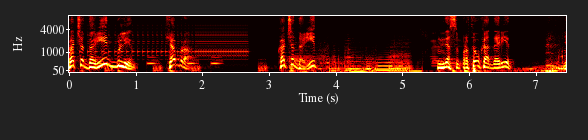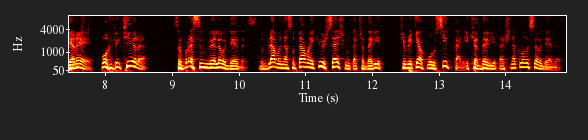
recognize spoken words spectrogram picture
Ką čia daryt, blin? Hebra. Ką čia daryt? Nesupratau, ką daryt. Gerai, pofik yra. Suprasim vėliau, dėdės. Dublemo, nesupėm IQ išsiaiškinti, ką čia daryt. Čia reikėjo klausyti, ką reikia daryti. Aš neklausiau, dėdės.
